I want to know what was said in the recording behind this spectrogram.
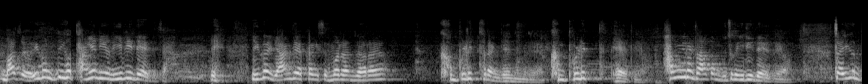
맞아요. 이건, 이거 당연히 이건 1이 돼야 되죠. 이걸 양자역학에서 뭐라는 줄 알아요? 컴플리트라는 개념이에요. 컴플리트 해야 돼요. 확률을 다 하면 무조건 1이 돼야 돼요. 자, 이건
